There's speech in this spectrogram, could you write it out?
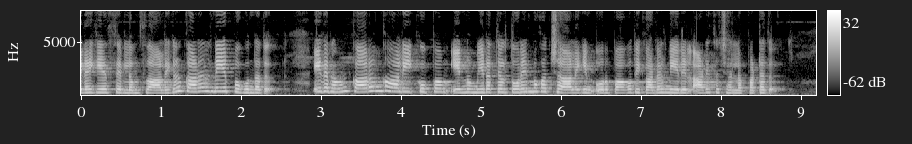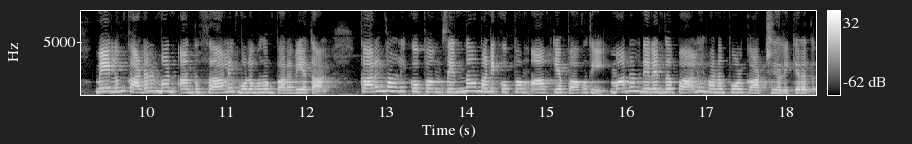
இடையே செல்லும் சாலையில் கடல் நீர் புகுந்தது. இதனால் கருங்காலி குப்பம் என்னும் இடத்தில் துறைமுக சாலையின் ஒரு பகுதி கடல் நீரில் அடித்துச் செல்லப்பட்டது. மேலும் கடல் மண் அந்த சாலை முழுவதும் பரவியதால் கருங்காலி குப்பம் சிந்தாமணி குப்பம் ஆகிய பகுதி மணல் நிறைந்து பாலைவனம் போல் காட்சியளிக்கிறது.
